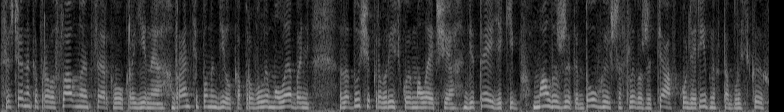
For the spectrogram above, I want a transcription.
Священники Православної церкви України вранці понеділка провели молебень за душі криворізької малечі дітей, які б мали жити довге і щасливе життя в колі рідних та близьких.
